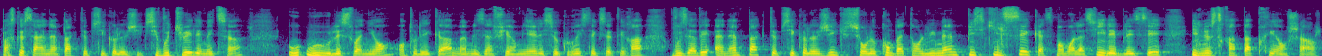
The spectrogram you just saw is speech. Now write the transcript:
parce que ça a un impact psychologique. Si vous tuez les médecins, ou, les soignants, en tous les cas, même les infirmiers, les secouristes, etc., vous avez un impact psychologique sur le combattant lui-même, puisqu'il sait qu'à ce moment-là, s'il est blessé, il ne sera pas pris en charge.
